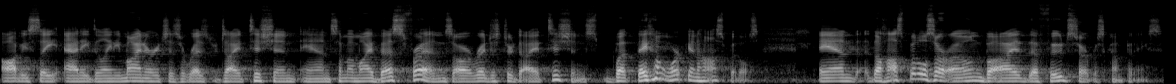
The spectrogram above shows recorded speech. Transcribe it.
obviously, Addie Delaney Meinerich is a registered dietitian, and some of my best friends are registered dietitians, but they don't work in hospitals. And the hospitals are owned by the food service companies.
